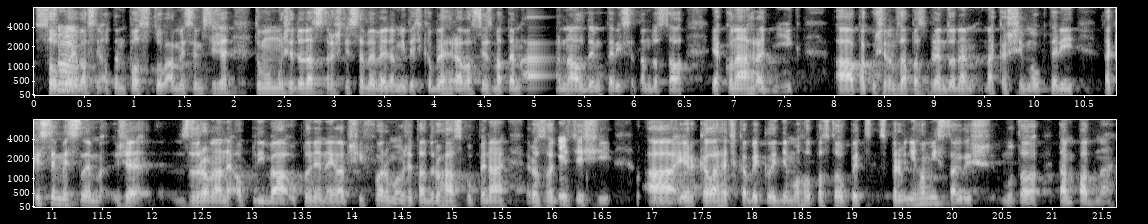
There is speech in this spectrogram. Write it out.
souboji hmm. vlastně o ten postup a myslím si, že tomu může dodat strašně sebevědomí. Teďka bude hrát vlastně s Matem Arnaldem, který se tam dostal jako náhradník a pak už jenom zápas s Brandonem Nakashimou, který taky si myslím, že zrovna neoplývá úplně nejlepší formou, že ta druhá skupina je rozhodně těžší a Jirka Lehečka by klidně mohl postoupit z prvního místa, když mu to tam padne.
